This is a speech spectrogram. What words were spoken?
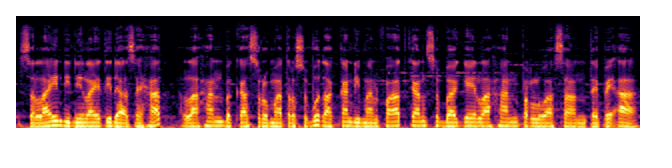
Selain dinilai tidak sehat, lahan bekas rumah tersebut akan dimanfaatkan sebagai lahan perluasan TPA.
